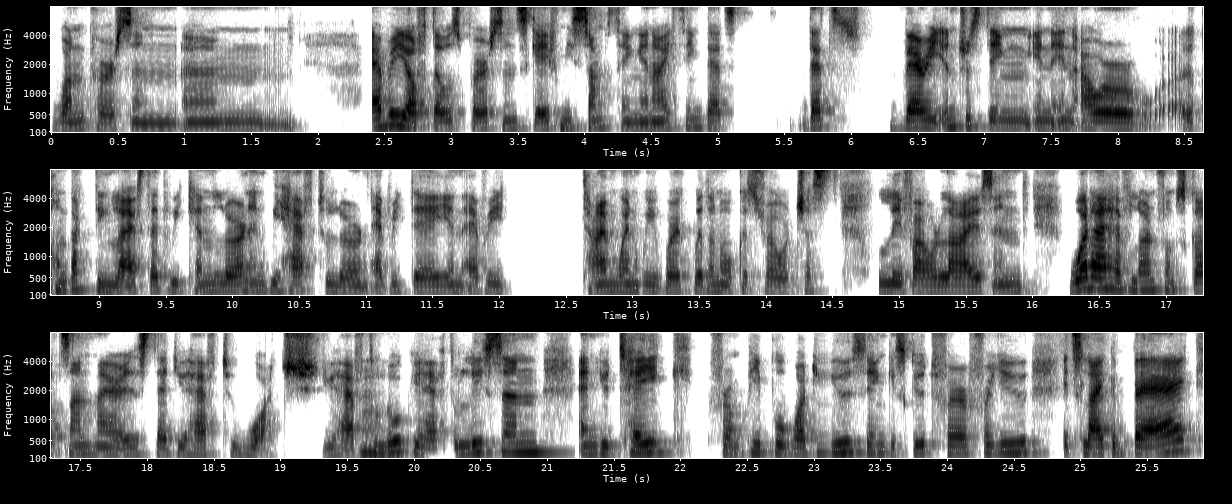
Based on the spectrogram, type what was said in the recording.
one person. Um, every of those persons gave me something, and I think that's that's very interesting in in our uh, conducting lives that we can learn and we have to learn every day and every time when we work with an orchestra or just live our lives. And what I have learned from Scott Sandmeier is that you have to watch, you have mm. to look, you have to listen, and you take from people what you think is good for, for you. It's like a bag.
